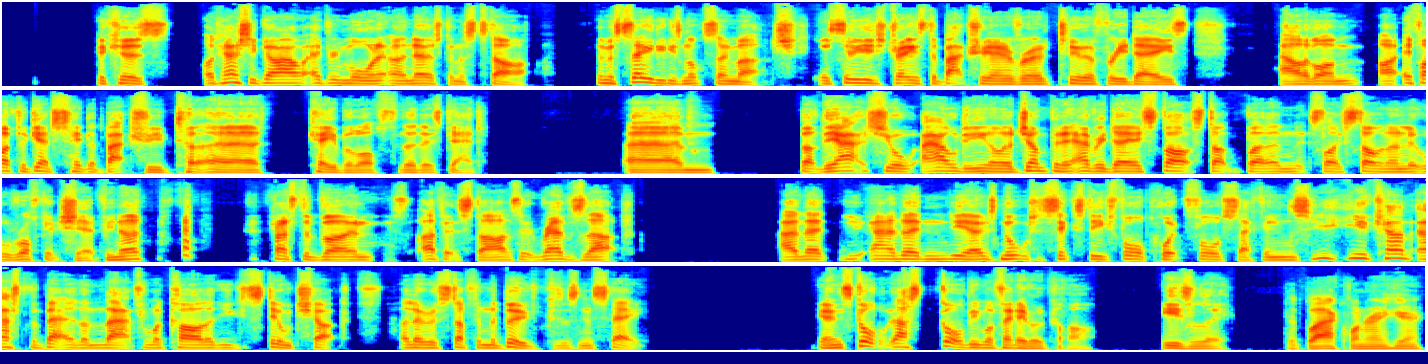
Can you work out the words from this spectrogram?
because I can actually go out every morning and I know it's going to start. The Mercedes, not so much. The Mercedes drains the battery over two or three days. I'll on, if I forget to take the battery t- uh, cable off, then it's dead. Um, but the actual Audi, you know, I jump in it every day, start, stop button. It's like starting a little rocket ship, you know? Press the button, up it starts, it revs up. And then, you, and then you know, it's 0 to 60, 4.4 seconds. You, you can't ask for better than that from a car that you can still chuck a load of stuff in the boot because it's an estate. Yeah, it's got, that's got to be my favorite car, easily. The black one right here.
